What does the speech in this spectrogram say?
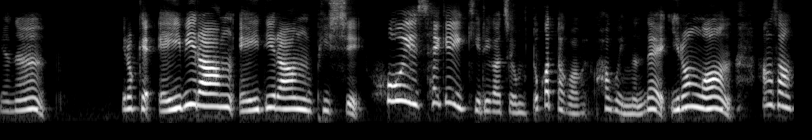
얘는 이렇게 AB랑 AD랑 BC 호의 세 개의 길이가 지금 똑같다고 하고 있는데 이런 건 항상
